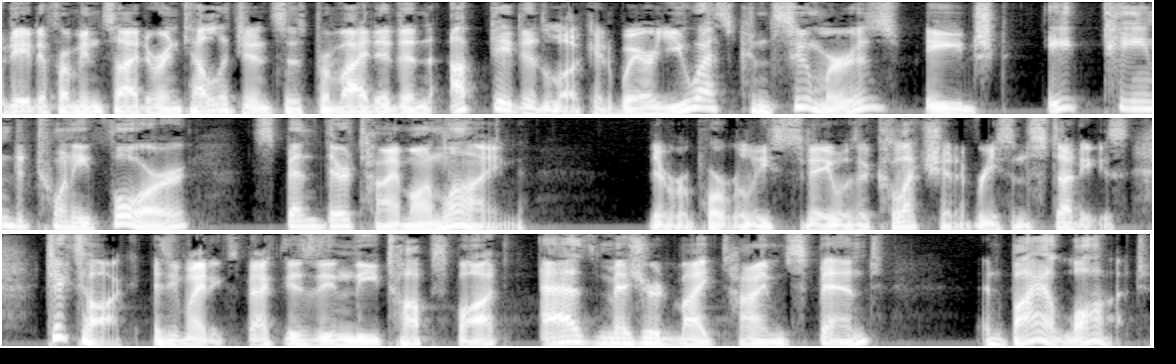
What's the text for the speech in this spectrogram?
data from Insider Intelligence has provided an updated look at where U.S. consumers aged 18 to 24 spend their time online. Their report released today was a collection of recent studies. TikTok, as you might expect, is in the top spot as measured by time spent, and by a lot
